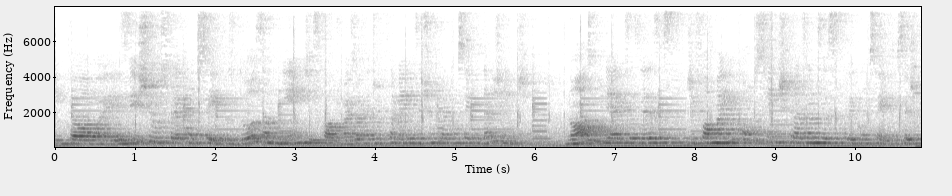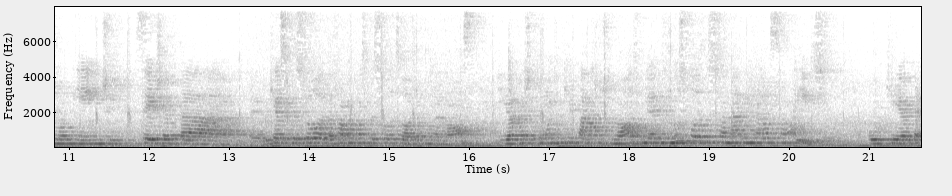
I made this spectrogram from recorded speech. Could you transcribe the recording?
Então, é, existem os preconceitos dos ambientes, Cláudio, mas eu acredito que também existe um preconceito da gente. Nós, mulheres, às vezes, de forma inconsciente, trazemos esse preconceito, seja no ambiente, seja da, é, do que as pessoas, da forma como as pessoas olham para nós. E eu acredito muito que parte de nós, mulheres, nos posicionar em relação a isso. Porque eu até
